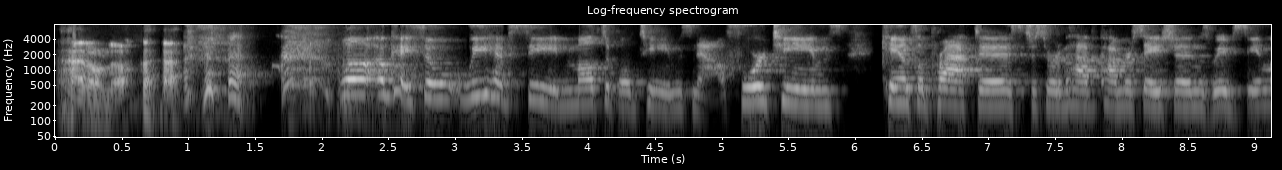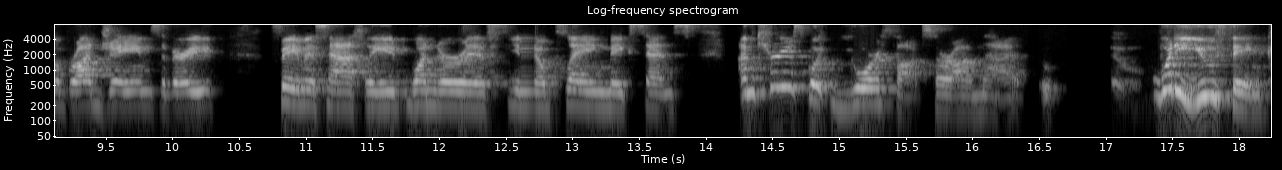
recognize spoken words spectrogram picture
I don't know. well, okay, so we have seen multiple teams now, four teams cancel practice to sort of have conversations. We've seen LeBron James, a very famous athlete, wonder if, you know, playing makes sense. I'm curious what your thoughts are on that. What do you think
